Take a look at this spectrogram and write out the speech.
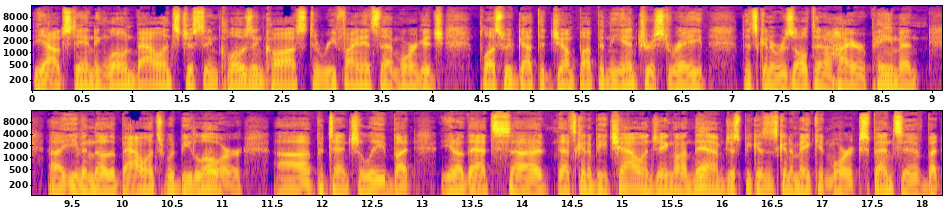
the outstanding loan balance just in closing costs to refinance that mortgage. Plus, we've got the jump up in the interest rate that's going to result in a higher payment, uh, even though the balance would be lower uh, potentially. But you know, that's uh, that's going to be challenging on them just because it's going to make it more expensive. But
